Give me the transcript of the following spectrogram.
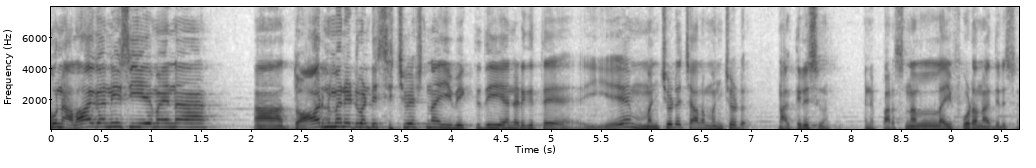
పోనీ అలాగనేసి ఏమైనా దారుణమైనటువంటి సిచ్యువేషన్ ఈ వ్యక్తిది అని అడిగితే ఏం మంచోడే చాలా మంచోడు. నాకు తెలుసు. ఆయన పర్సనల్ లైఫ్ కూడా నాకు తెలుసు.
